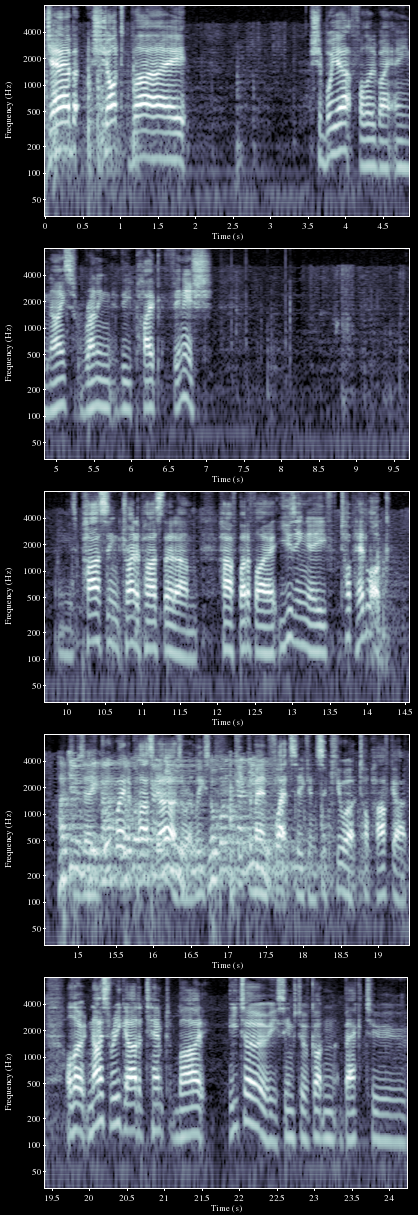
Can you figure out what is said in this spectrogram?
Jab shot by Shibuya, followed by a nice running the pipe finish. And he's passing, trying to pass that um, half butterfly using a top headlock. Is a good way to pass guards, or at least keep the man flat so you can secure top half guard. Although, nice regard attempt by Ito. He seems to have gotten back to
